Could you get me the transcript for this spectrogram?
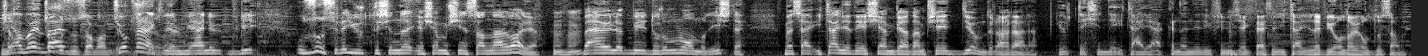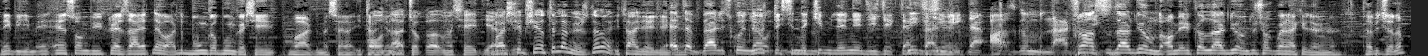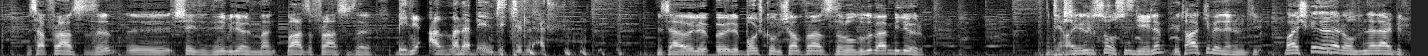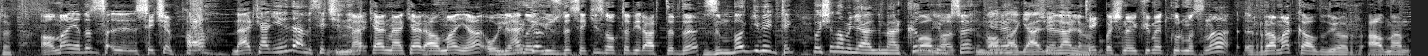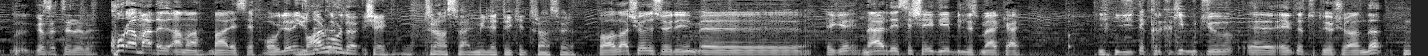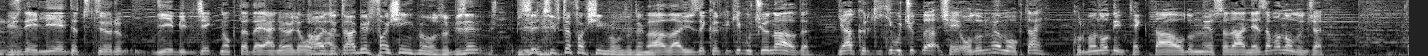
Çok, Ya ben- çok ben uzun zamandır Çok merak ediyorum yani bir uzun süre yurt dışında yaşamış insanlar var ya. Ben öyle bir durumum olmadı işte. Mesela İtalya'da yaşayan bir adam şey diyor mudur ara ara? Yurt dışında İtalya hakkında ne düşünecek dersin İtalya'da bir olay olduğu zaman. Ne bileyim en, en son büyük rezalet ne vardı? Bunga bunga şey vardı mesela İtalya'da. Onlar çok şeydi yani. Başka bir şey hatırlamıyoruz değil mi İtalya ile ilgili? E tabi Berlusconi'den... Yurt dışında kimleri ne diyecekler? Ne diyecekler? Azgın bunlar. Fransızlar diyor mu? Amerikalılar diyor mu? Çok merak ediyorum. ya. Tabii canım. Mesela Fransızların e, şey dediğini biliyorum ben. Bazı Fransızların beni Alman'a benzetirler. Mesela öyle öyle boş konuşan Fransızlar olduğunu ben biliyorum. Hayırlısı olsun diyelim. Takip edelim. Başka neler oldu? Neler bitti? Almanya'da e, seçim. Ah Merkel yeniden mi seçildi? Merkel Merkel Almanya oylarını Merkel- %8.1 arttırdı. Zımba gibi tek başına mı geldi Merkel Vallahi- yoksa vallahi geldi. şeylerle mi? Tek başına hükümet kurmasına ramak kaldı diyor Alman e, gazeteleri. Kuramadı ama maalesef. Oyların yüzde Var mı orada şey transfer milletvekili transferi? Vallahi şöyle söyleyeyim ee, Ege neredeyse şey diyebilir Merkel. Yüzde 42 buçuğu e, evde tutuyor şu anda. Yüzde 50'yi evde tutuyorum diyebilecek noktada yani öyle oy Adeta aldı. bir faşing mi oldu? Bize bize çifte faşing oldu demek. Vallahi yüzde 42 buçuğunu aldı. Ya 42 buçukla şey olunmuyor mu Oktay? Kurban olayım tek daha olunmuyorsa daha ne zaman olunacak?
